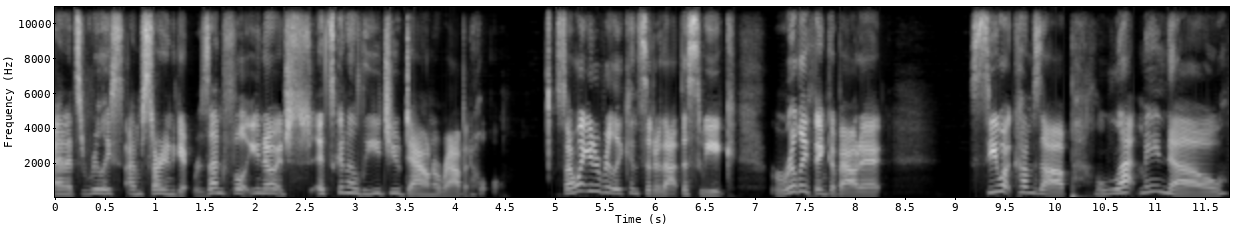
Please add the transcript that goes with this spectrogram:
And it's really, I'm starting to get resentful. You know, it's it's going to lead you down a rabbit hole. So I want you to really consider that this week. Really think about it see what comes up. Let me know.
